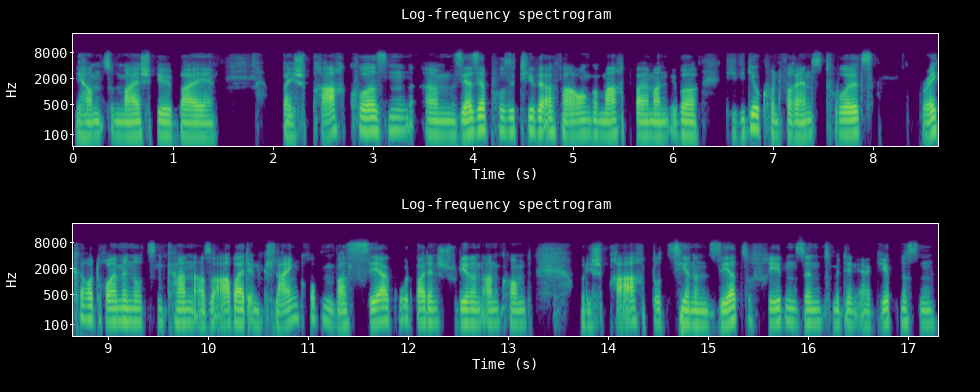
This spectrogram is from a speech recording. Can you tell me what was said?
Wir haben zum Beispiel bei, bei Sprachkursen ähm, sehr, sehr positive Erfahrungen gemacht, weil man über die Videokonferenz-Tools Breakout-Räume nutzen kann, also Arbeit in Kleingruppen, was sehr gut bei den Studierenden ankommt, wo die Sprachdozierenden sehr zufrieden sind mit den Ergebnissen.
